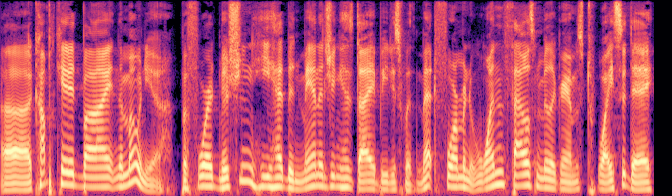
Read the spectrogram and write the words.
uh, complicated by pneumonia. Before admission, he had been managing his diabetes with metformin 1,000 milligrams twice a day,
